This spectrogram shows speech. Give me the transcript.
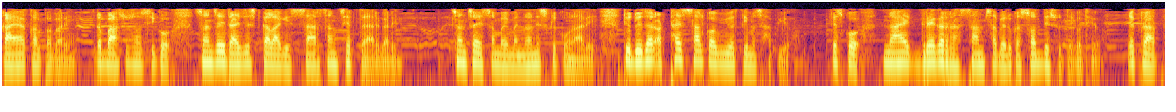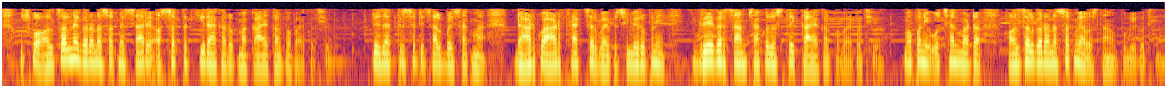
कायाकल्प गरेँ र बासुशशीको सञ्जय डाइजेस्टका लागि सार संक्षेप तयार गरेँ। सञ्चय समयमा ननिस्केको हुनाले त्यो दुई हजार अठाइस सालको अभिव्यक्तिमा छापियो। त्यसको नायक ग्रेगर र साम्सा बेलुका सध्य सुतेको थियो। एक रात उसको हलचल नै गर्न नसक्ने साह्रै अशक्त किराका रूपमा कायकल्प भएको थियो। दुई हजार त्रिसठी साल वैशाखमा ढाडको हाड फ्र्याक्चर भएपछि मेरो पनि ग्रेगर साम्साको जस्तै कायकल्प भएको थियो। म पनि ओछ्यानबाट हलचल गर्न नसक्ने अवस्थामा पुगेको थिएँ।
